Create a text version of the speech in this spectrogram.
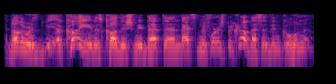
In other words, a koyin is Kaddish Mibeta, and that's Mefurish Bikra, that's a din Kohuna.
